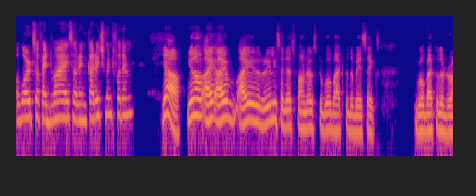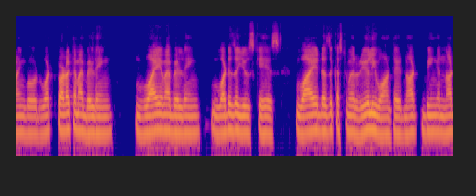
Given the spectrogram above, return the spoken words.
uh, words of advice or encouragement for them? Yeah you know i i i really suggest founders to go back to the basics go back to the drawing board. What product am i building? Why am i building? What is the use case? Why does the customer really want it? Not being and not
